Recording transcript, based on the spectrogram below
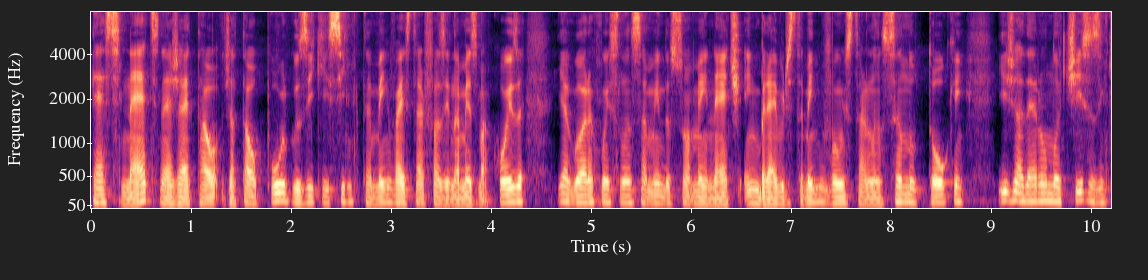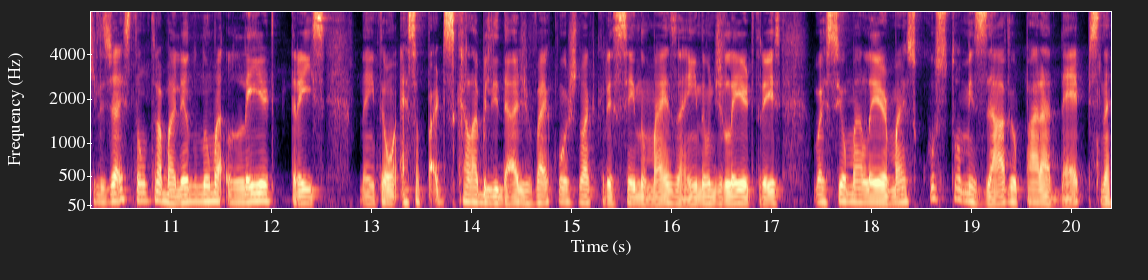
testnet, né, já está já tá ao público, o ZK5 também vai estar fazendo a mesma coisa, e agora com esse lançamento da sua mainnet, em breve eles também vão estar lançando o token, e já deram notícias em que eles já estão trabalhando numa Layer 3, né, então essa parte de escalabilidade vai continuar crescendo mais ainda, onde Layer 3 vai ser uma layer mais customizável para dApps, né,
